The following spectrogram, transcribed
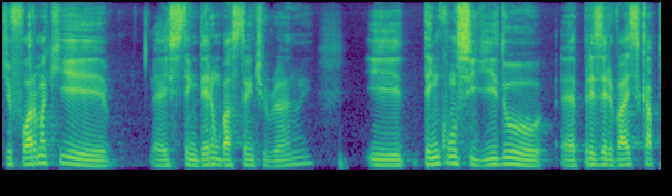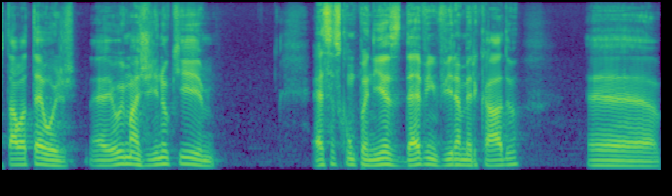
de forma que é, estenderam bastante o runway e tem conseguido é, preservar esse capital até hoje. É, eu imagino que essas companhias devem vir a mercado é,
